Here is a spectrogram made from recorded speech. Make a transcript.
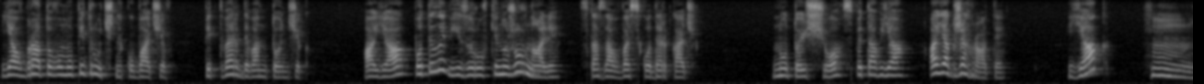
Я в братовому підручнику бачив, підтвердив Антончик. А я по телевізору в кіножурналі, сказав Васько Деркач. Ну, то й що? спитав я. А як же грати? Як? Хм,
